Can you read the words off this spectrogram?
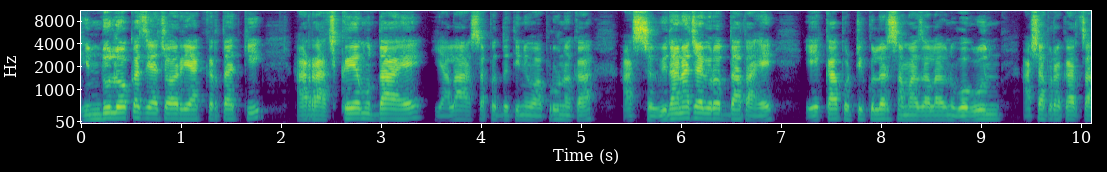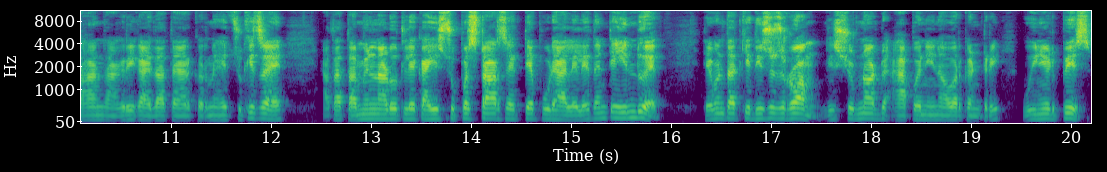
हिंदू लोकच याच्यावर रिॲक्ट करतात की हा राजकीय मुद्दा आहे याला अशा पद्धतीने वापरू नका. हा संविधानाच्या विरोधात आहे. एका पर्टिक्युलर समाजाला वगळून अशा प्रकारचा हा नागरी कायदा तयार करणं हे चुकीचं आहे. आता तामिळनाडूतले काही सुपरस्टार्स आहेत ते पुढे आलेले आहेत आणि ते हिंदू आहेत. ते म्हणतात की this is wrong this should not happen in our country we need peace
